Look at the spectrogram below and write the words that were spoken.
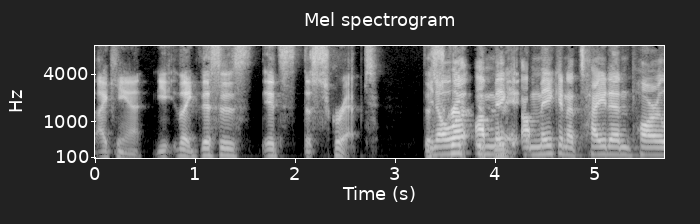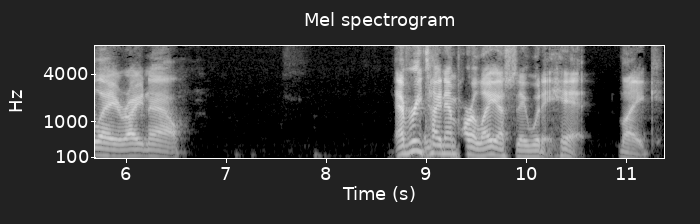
I can't like this is it's the script. The you know what? I'm making I'm making a tight end parlay right now. Every tight end parlay yesterday would have hit. Like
